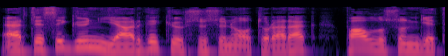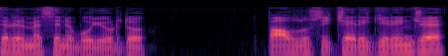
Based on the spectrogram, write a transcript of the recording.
Ertesi gün yargı kürsüsüne oturarak Pavlus'un getirilmesini buyurdu. Pavlus içeri girince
